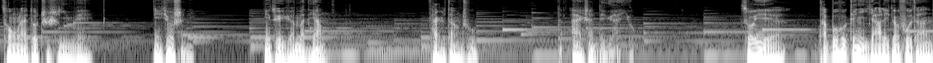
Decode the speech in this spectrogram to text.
从来都只是因为，你就是你，你最原本的样子，才是当初爱上你的缘由。所以，他不会给你压力跟负担，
